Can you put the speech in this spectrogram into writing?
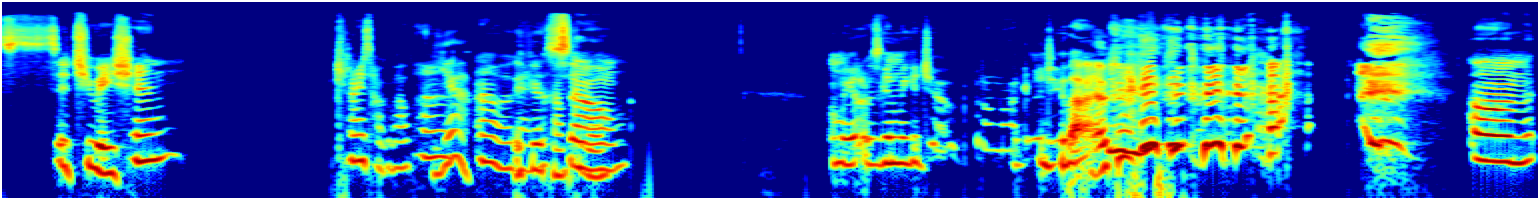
situation. Can I talk about that? Yeah. Oh, okay. If you're comfortable. So, oh my god, I was gonna make a joke, but I'm not gonna do that. Okay. Um,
